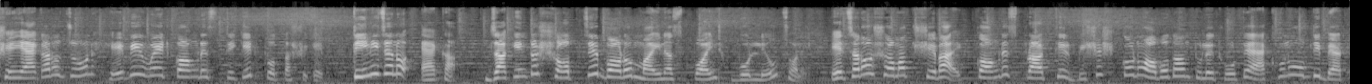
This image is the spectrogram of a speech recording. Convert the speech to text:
সেই এগারো জন হেভি ওয়েট কংগ্রেস টিকিট প্রত্যাশীকে। তিনি যেন একা, যা কিন্তু সবচেয়ে বড় মাইনাস পয়েন্ট বললেও চলে। এছাড়াও সমাজ সেবায় কংগ্রেস প্রার্থীর বিশেষ কোনো অবদান তুলে ধরতে এখনও অবধি ব্যর্থ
